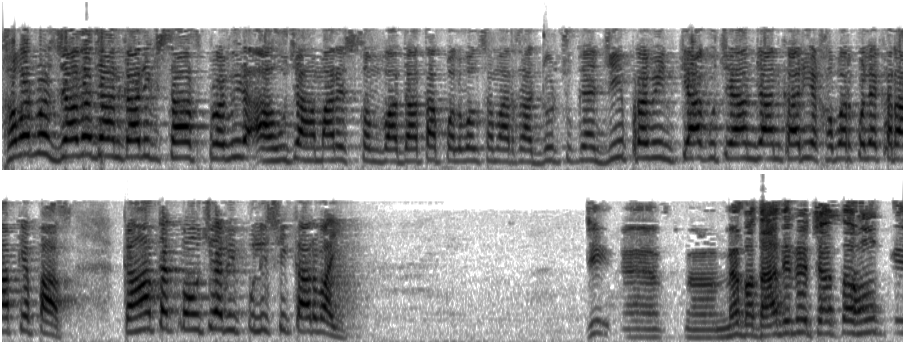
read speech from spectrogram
खबर पर ज़्यादा जानकारी के साथ प्रवीण आहूजा हमारे संवाददाता पलवल से हमारे साथ जुड़ चुके हैं। जी प्रवीण, क्या कुछ अहम जानकारी है खबर को लेकर आपके पास? कहाँ तक पहुँची अभी पुलिस की कार्रवाई? जी आ, आ, मैं बता देना चाहता हूँ कि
